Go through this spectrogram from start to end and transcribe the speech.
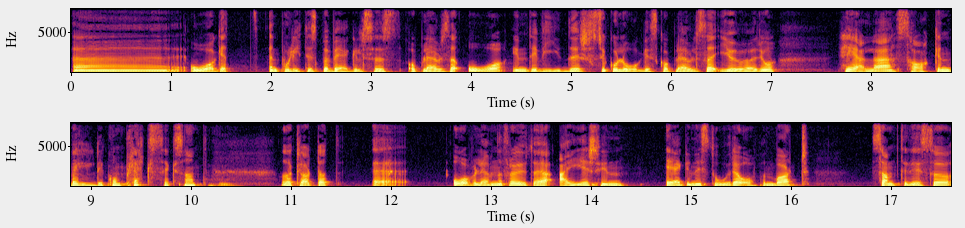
eh, og et, en politisk bevegelsesopplevelse og individers psykologiske opplevelse, gjør jo hele saken veldig kompleks, ikke sant. Og det er klart at eh, overlevende fra Utøya eier sin egen historie, åpenbart. Samtidig så,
